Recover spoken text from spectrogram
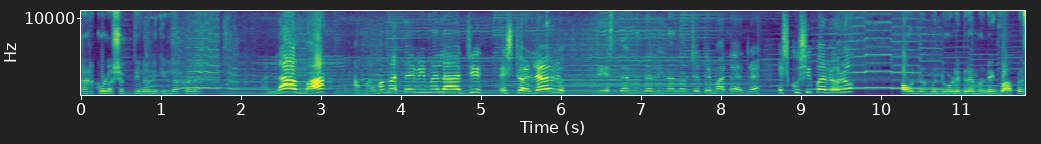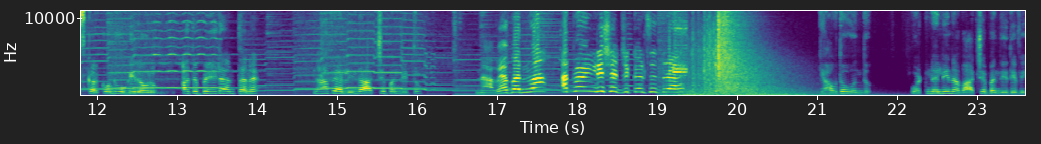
ತಡ್ಕೊಳ್ಳೋ ಶಕ್ತಿ ನನಗಿಲ್ಲ ಕಣೆ. ಅಲ್ಲ ಅಮ್ಮ ಅಮ್ಮಮ್ಮ ಮತ್ತೆ ವಿಮಲಾ ಅಜ್ಜಿ ಎಷ್ಟು ಒಳ್ಳೆಯವರು. ದೇವಸ್ಥಾನದಲ್ಲಿ ನನ್ನ ಜೊತೆ ಮಾತಾಡಿದ್ರೆ ಎಷ್ಟು ಖುಷಿ ಪಡೋರು. ಅವ್ರು ನಮ್ಮನ್ನ ನೋಡಿದ್ರೆ ಮನೆಗೆ ವಾಪಸ್ ಕರ್ಕೊಂಡು ಹೋಗಿರೋರು. ಅದು ಬೇಡ ಅಂತಾನೆ. ನಾವೇ ಅಲ್ಲಿಂದ ಆಚೆ ಬಂದಿತ್ತು ನಾವೇ ಬಂದ್ವಾ ಅಥವಾ ಇಂಗ್ಲಿಷ್ ಅಜ್ಜಿ ಕಳ್ಸಿದ್ರ? ಯಾವುದೋ ಒಂದು. ಒಟ್ಟಿನಲ್ಲಿ ನಾವು ಆಚೆ ಬಂದಿದ್ದೀವಿ.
